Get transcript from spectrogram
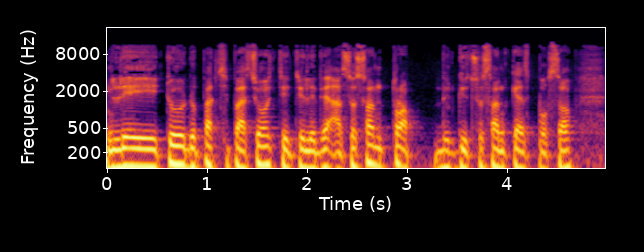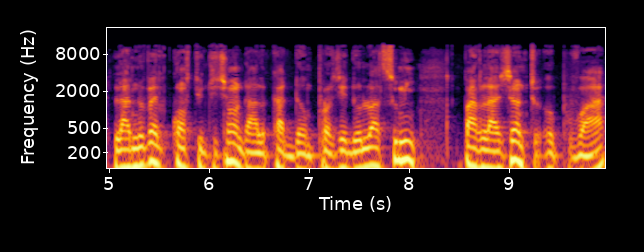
Les taux de participation étaient élevés à 63,75%. La nouvelle constitution, dans le cadre d'un projet de loi soumis par la junte au pouvoir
